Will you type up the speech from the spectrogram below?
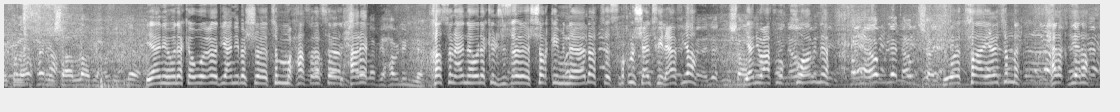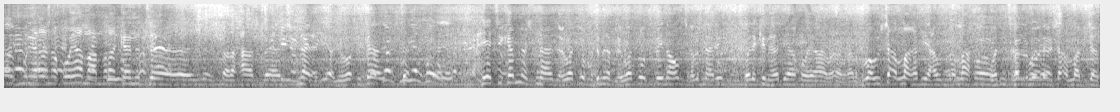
يكون على خير إن شاء الله بحول الله. يعني هناك وعود يعني باش تم محاصرة الحريق. بحول الله. خاصة أن هناك الجزء الشرقي من هذا تسبق له اشتعلت فيه العافية. شعلت إن شاء الله. يعني وغتوقفوها من أنا ولا تعاود شعلت وتصا- يعني تم الحرق ديالها. منيران اخويا ما عمرها كانت آه، الصراحه شفنا العوات. حياتي كاملة شفنا العوات. وخدمنا في العوات وطفيناهم تغلبنا عليهم. ولكن هذه اخويا غلب الله وإن شاء الله غادي يعاوننا الله وغادي نتغلبوا إن شاء الله بجهد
